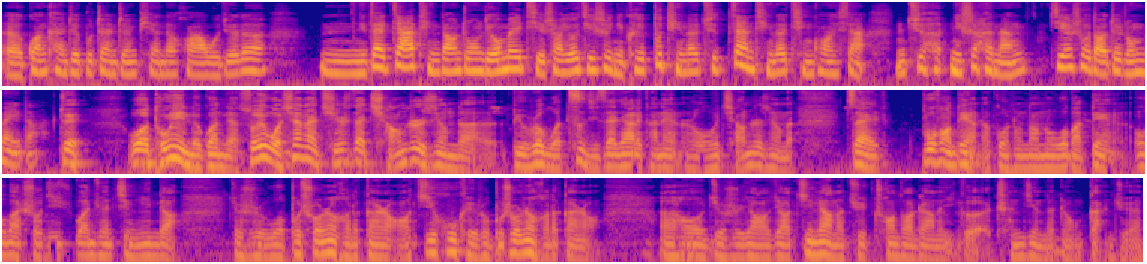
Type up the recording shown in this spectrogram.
呃观看这部战争片的话，我觉得，嗯，你在家庭当中流媒体上，尤其是你可以不停的去暂停的情况下，你去很你是很难接受到这种美的。对我同意你的观点，所以我现在其实，在强制性的，比如说我自己在家里看电影的时候，我会强制性的在。播放电影的过程当中，我把电影，我把手机完全静音掉，就是我不受任何的干扰，几乎可以说不受任何的干扰，然后就是要要尽量的去创造这样的一个沉浸的这种感觉。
